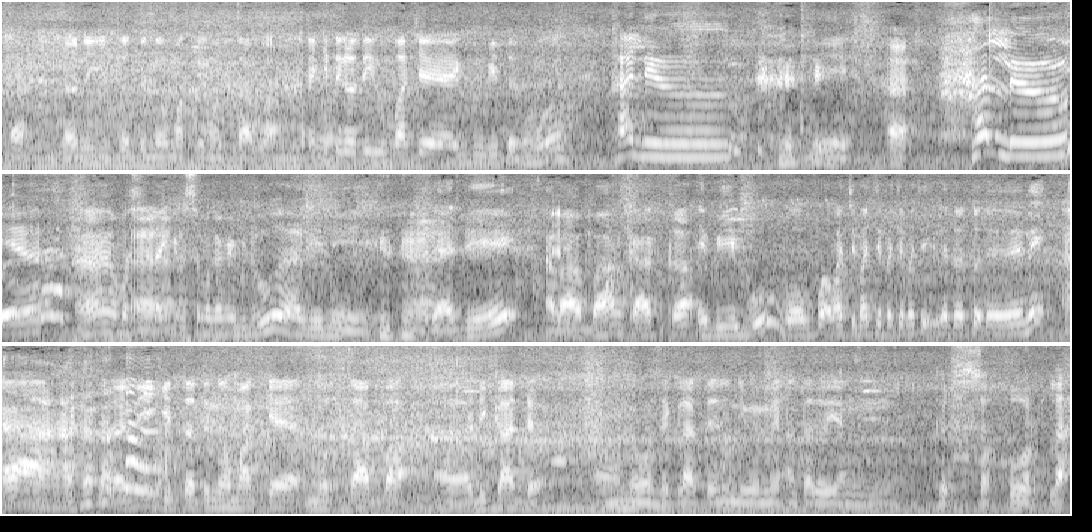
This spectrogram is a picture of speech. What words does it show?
Ha? Dan ni kita tengah makan martabak. Eh kita kalau tengok baca guru kita semua. Halo. Ni. ha. Halo. Ya. Ha, masih Ha. lagi bersama kami berdua hari ni. Adik-adik, abang-abang, kakak, ibu-ibu, bawa macam-macam macam-macam datuk dan nenek. Ha. Dan ni kita tengah makan murtabak uh, di Kadak. Uh, kawasan Kelantan ni memang antara yang tersahur lah.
